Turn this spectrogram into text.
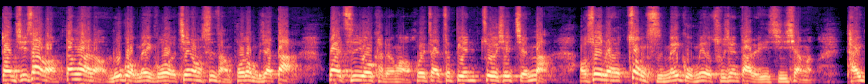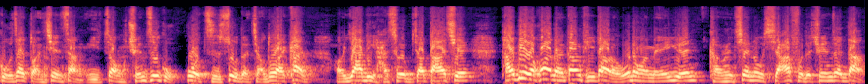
短期上啊，当然了，如果美国金融市场波动比较大，外资有可能啊会在这边做一些减码啊，所以呢，纵使美股没有出现大的一个迹象啊，台股在短线上以这种全指股或指数的角度来看啊，压力还是会比较大一些。台币的话呢，刚提到了，我认为美元可能陷入狭幅的区间震荡。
